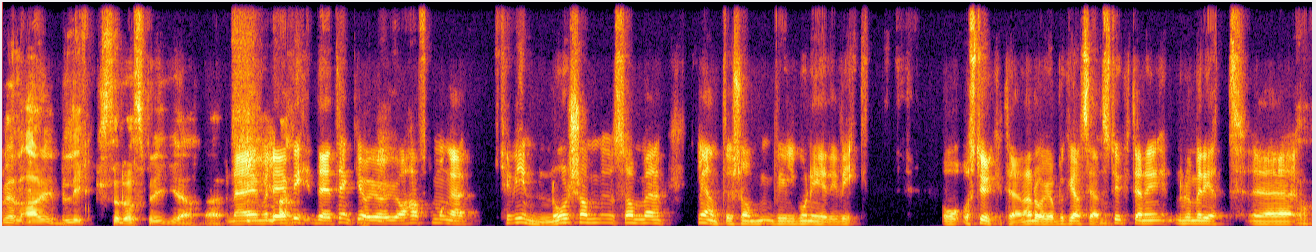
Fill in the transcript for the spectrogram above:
med en arg blick, så då springer jag. Nej, men det, det tänker jag, jag har haft många kvinnor som, som eh, klienter som vill gå ner i vikt och, och styrketräna då. Jag brukar säga att mm. styrketräning nummer ett eh, ja.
